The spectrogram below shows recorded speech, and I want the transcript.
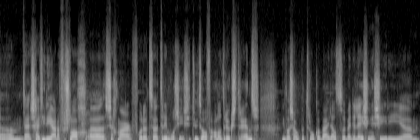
Um, hij schrijft ieder jaar een verslag uh, zeg maar, voor het uh, Trimbos Instituut over alle drugstrends. Die was ook betrokken bij, dat, bij de lezingenserie um,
